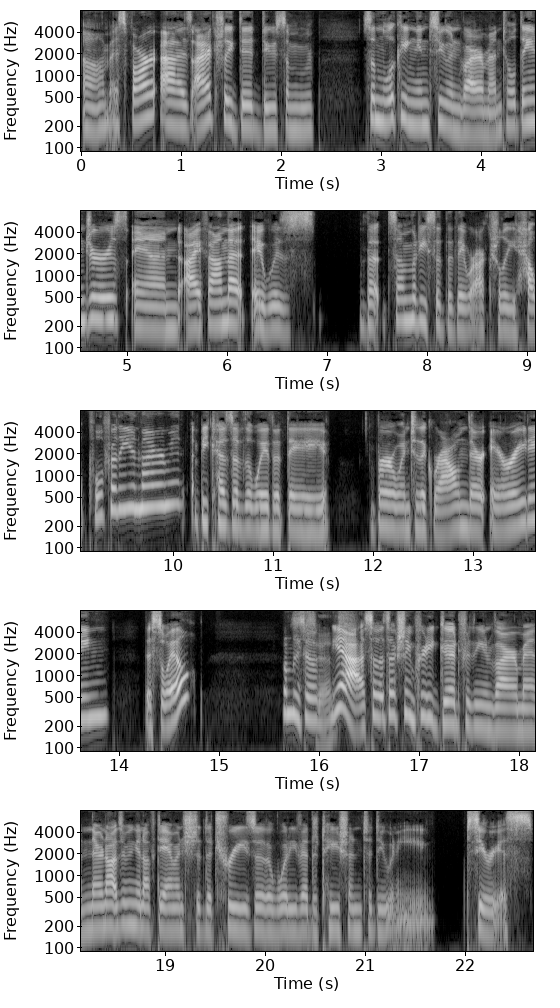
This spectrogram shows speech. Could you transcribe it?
um, as far as I actually did do some some looking into environmental dangers, mm-hmm. and I found that it was that somebody said that they were actually helpful for the environment because of the way that they mm-hmm. burrow into the ground. They're aerating the soil. That makes so sense. yeah, so it's actually pretty good for the environment. And they're not doing enough damage to the trees or the woody vegetation to do any serious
